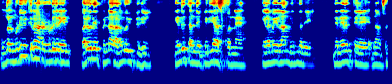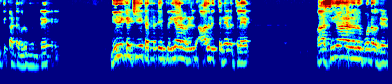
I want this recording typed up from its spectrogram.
உங்கள் முடிவுக்கு நான் விடுகிறேன். வருவதை பின்னால் அனுபவிப்பீர்கள் என்று தந்தை பெரியார் சொன்ன நிலைமையெல்லாம் இருந்ததை இந்த நேரத்திலே நான் சுட்டிக்காட்ட விரும்புகின்றேன். நீதி கட்சியை தந்தை பெரியார் அவர்கள் ஆதரித்த நேரத்திலே சிங்காரவேலு போன்றவர்கள்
